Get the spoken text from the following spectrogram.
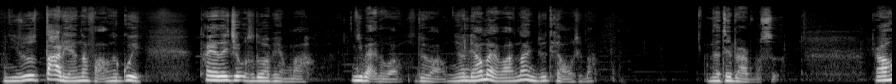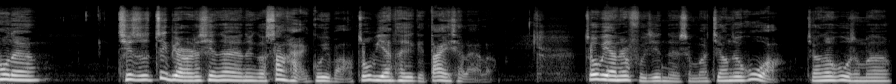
你说大连的房子贵，它也得九十多平吧，一百多，对吧？你要两百万，那你就挑去吧。那这边不是，然后呢？其实这边的现在那个上海贵吧，周边它也给带起来了。周边这附近的什么江浙沪啊，江浙沪什么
